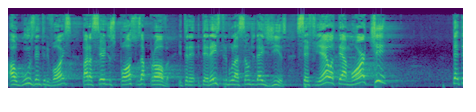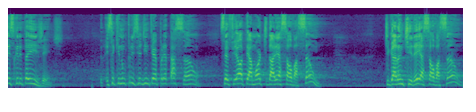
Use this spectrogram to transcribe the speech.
alguns dentre vós, para ser dispostos à prova, e tereis tribulação de dez dias. Ser fiel até a morte. Está escrito aí, gente. Isso aqui não precisa de interpretação. Ser fiel até a morte te darei a salvação? Te garantirei a salvação?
